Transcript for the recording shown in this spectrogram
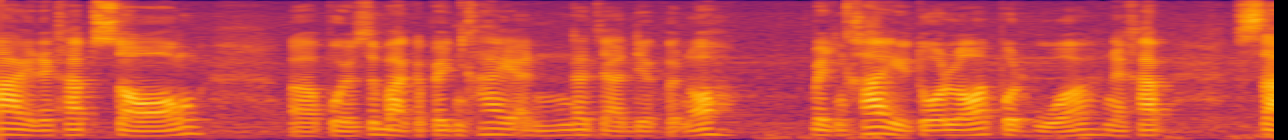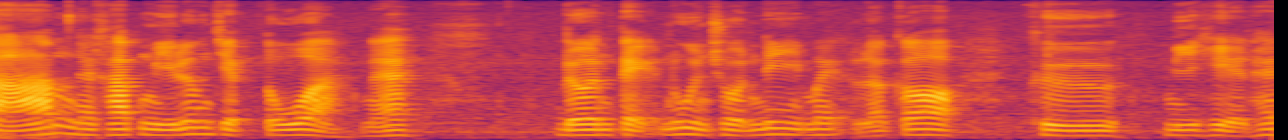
ายนะครับสองป่วยสบายกับเป็นไข้อันน่าจะเดียวกันเนาะเป็นไข้ตัวร้อนปวดหัวนะครับสามนะครับมีเรื่องเจ็บตัวนะเดินเตะนู่นชนนี่ไม่แล้วก็คือมีเหตุให้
